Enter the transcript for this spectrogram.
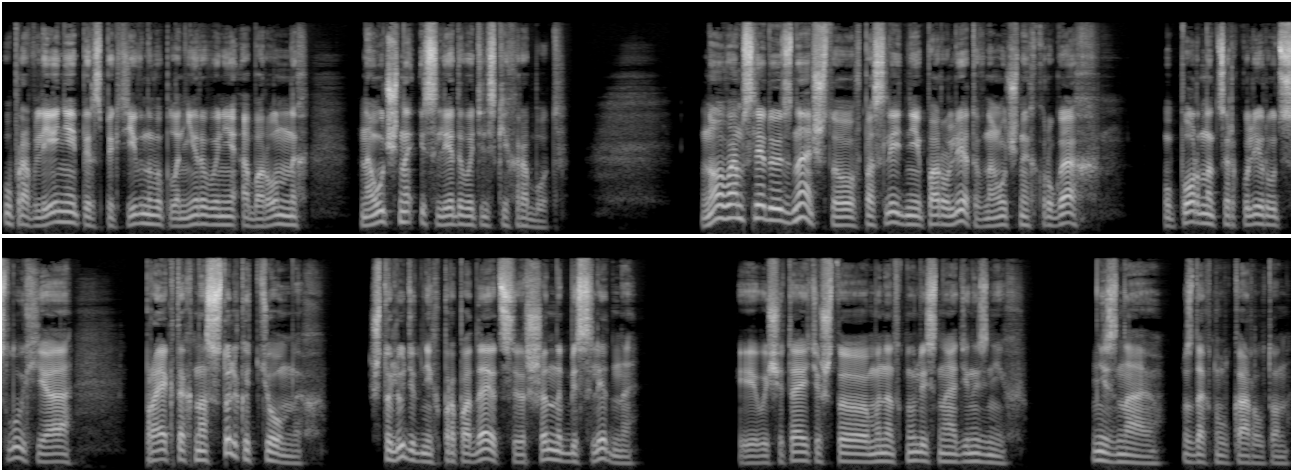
Управление перспективного планирования оборонных научно-исследовательских работ. Но вам следует знать, что в последние пару лет в научных кругах упорно циркулируют слухи о проектах настолько темных, что люди в них пропадают совершенно бесследно. «И вы считаете, что мы наткнулись на один из них?» «Не знаю», — вздохнул Карлтон.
